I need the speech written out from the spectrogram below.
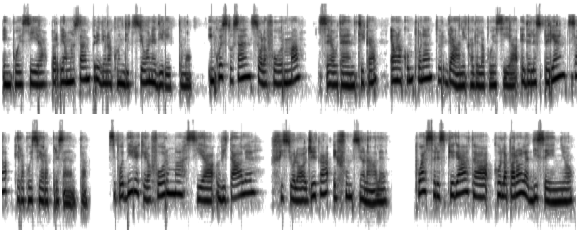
in poesia, parliamo sempre di una condizione di ritmo. In questo senso la forma, se autentica, è una componente organica della poesia e dell'esperienza che la poesia rappresenta. Si può dire che la forma sia vitale, fisiologica e funzionale. Può essere spiegata con la parola disegno,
